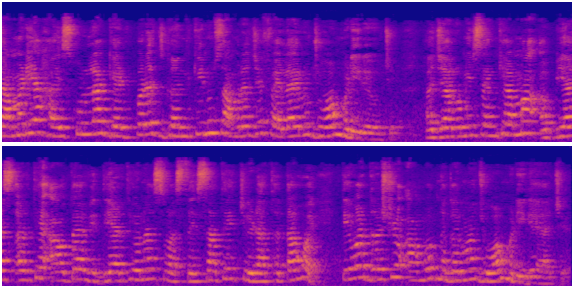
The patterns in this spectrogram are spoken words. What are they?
ચામડિયા હાઈસ્કૂલના ગેટ પર જ ગંદકીનું સામ્રાજ્ય ફેલાયેલું જોવા મળી રહ્યું છે. હજારોની સંખ્યામાં અભ્યાસ અર્થે આવતા વિદ્યાર્થીઓના સ્વાસ્થ્ય સાથે ચેડા થતા હોય તેવા દ્રશ્યો આમોદ નગરમાં જોવા મળી રહ્યા છે.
